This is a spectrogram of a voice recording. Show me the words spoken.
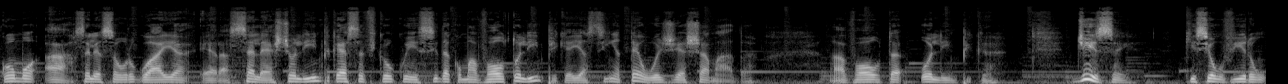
Como a seleção uruguaia era celeste olímpica, essa ficou conhecida como a volta olímpica e assim até hoje é chamada. A volta olímpica. Dizem que se ouviram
